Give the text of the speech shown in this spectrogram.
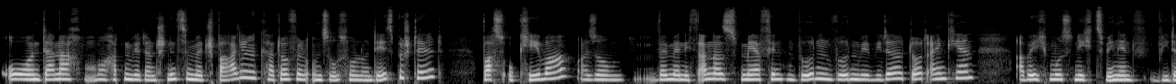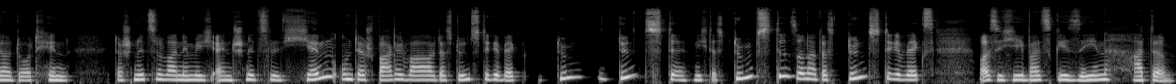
Und danach hatten wir dann Schnitzel mit Spargel, Kartoffeln und Sauce Hollandaise bestellt, was okay war. Also wenn wir nichts anderes mehr finden würden, würden wir wieder dort einkehren. Aber ich muss nicht zwingend wieder dorthin. Das Schnitzel war nämlich ein Schnitzelchen und der Spargel war das dünnste Gewächs, dünn, dünnste, nicht das dümmste, sondern das dünnste Gewächs, was ich jemals gesehen hatte.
